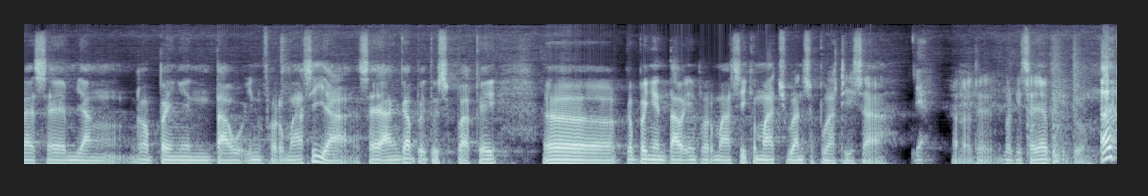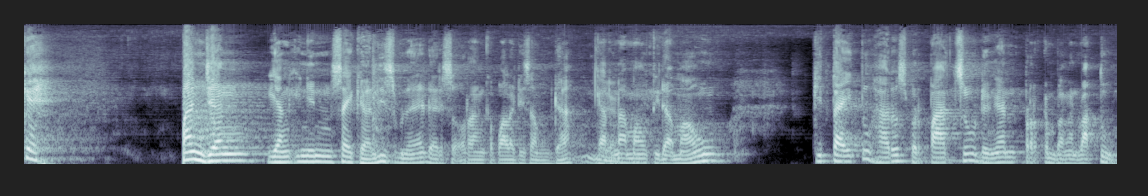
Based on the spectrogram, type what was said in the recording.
LSM yang kepengen tahu informasi ya saya anggap itu sebagai eh, kepengen tahu informasi kemajuan sebuah desa. Ya. Kalau bagi saya begitu. Oke. Panjang yang ingin saya gali sebenarnya dari seorang kepala desa muda karena mau tidak mau kita itu harus berpacu dengan perkembangan waktu.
